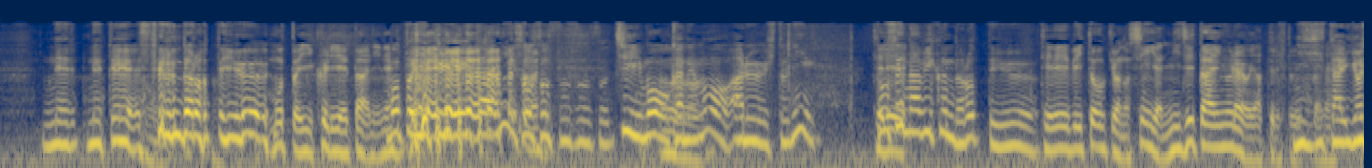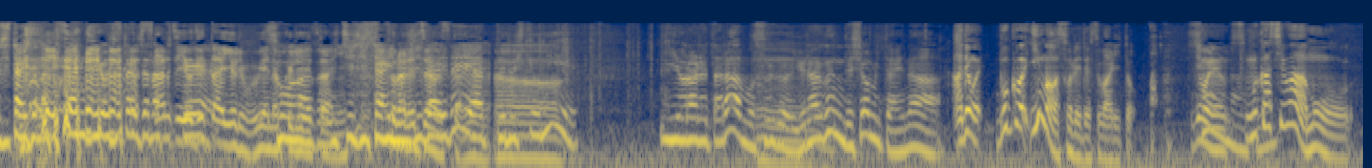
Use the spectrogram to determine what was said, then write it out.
寝寝て捨てるんだろうっていうもっといいクリエイターにね。もっといいクリエイターにそうそうそうそうそう。地位もお金もある人にどうせなびくんだろうっていう。テレビ東京の深夜2時帯ぐらいをやってる人で2すかね。次帯4次帯じゃなくて3次4次帯じゃなくて。3時4時帯よりも上のクリエイターにそうなんですよ。1次帯2取られち次帯でやってる人に言い寄られたらもうすぐ揺らぐんでしょみたいな。あ、でも僕は今はそれです、割と。でもね。昔はもう、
